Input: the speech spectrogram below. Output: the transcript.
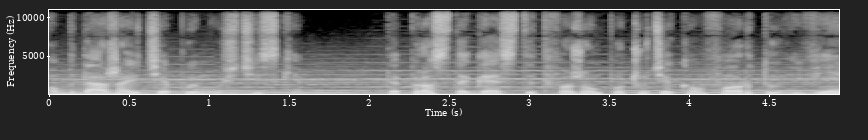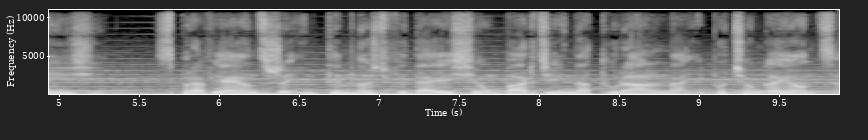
obdarzaj ciepłym uściskiem. Te proste gesty tworzą poczucie komfortu i więzi, sprawiając, że intymność wydaje się bardziej naturalna i pociągająca.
